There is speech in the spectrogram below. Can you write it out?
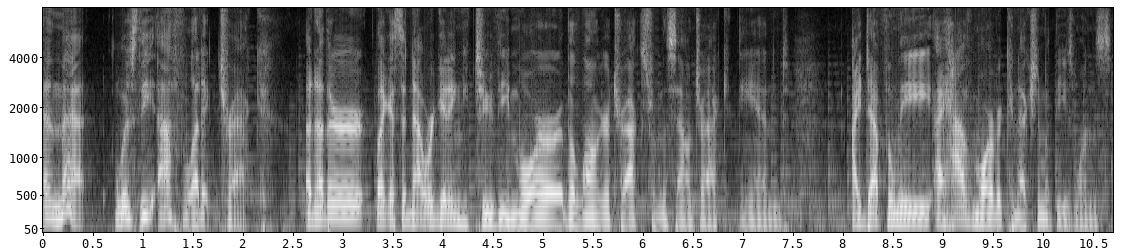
And that was the athletic track. Another, like I said, now we're getting to the more the longer tracks from the soundtrack, and I definitely I have more of a connection with these ones.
